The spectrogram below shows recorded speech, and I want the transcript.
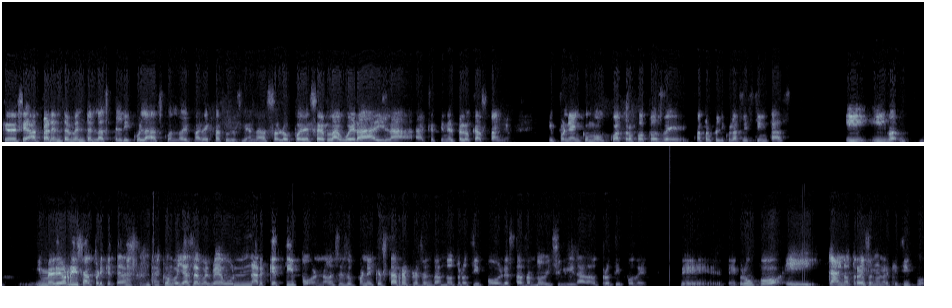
que decía, aparentemente en las películas, cuando hay parejas lesbianas, solo puede ser la güera y la que tiene el pelo castaño. Y ponían como cuatro fotos de cuatro películas distintas. Y, y, me dio risa porque te das cuenta cómo ya se vuelve un arquetipo, ¿no? Se supone que estás representando otro tipo, le estás dando visibilidad a otro tipo de, de, de grupo y caen otra vez en un arquetipo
